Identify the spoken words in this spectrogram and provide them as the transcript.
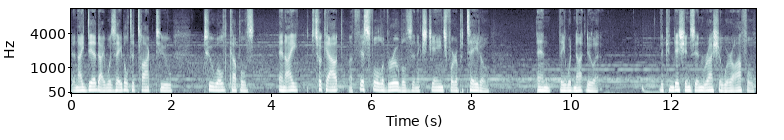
And I did. I was able to talk to two old couples, and I took out a fistful of rubles in exchange for a potato, and they would not do it. The conditions in Russia were awful.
